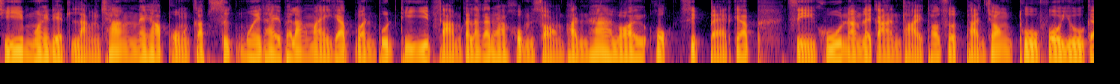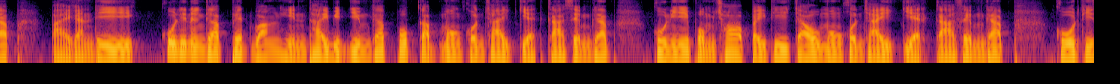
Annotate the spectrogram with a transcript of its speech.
ชี้มวยเด็ดหลังช่างนะครับ ผมกับศึกมวยไทยพลังใหม่ครับ วันพุธที่ 23 กรกฎาคม 2568 ครับสี่คู่นำรายการถ่ายทอดสดผ่านช่อง True for You ครับ ไปกันที่คู่ที่ 1 ครับ เพชรวังหินไทยบิดยิมครับ พบกับมงคลชัยเกียรติกาเซมครับ คู่นี้ผมชอบไปที่เจ้ามงคลชัยเกียรติกาเซมครับคู่ที่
